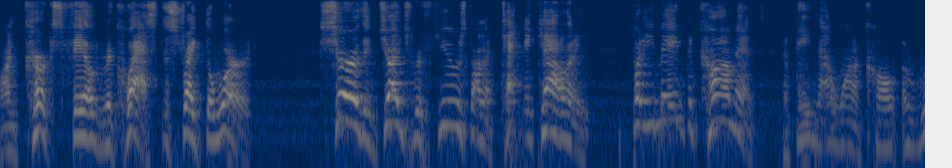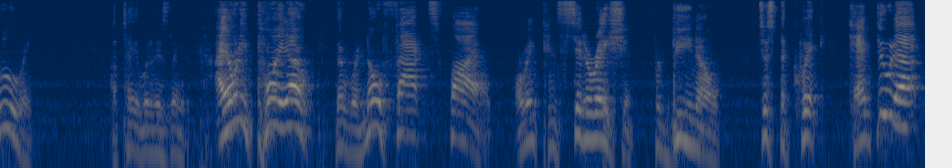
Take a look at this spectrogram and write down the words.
on Kirk's failed request to strike the word. Sure, the judge refused on a technicality, but he made the comment that they now want to call a ruling. I'll tell you what it is later. I only point out there were no facts filed or in consideration for Beano. Just a quick, can't do that.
